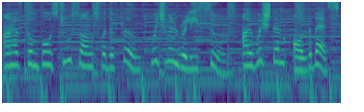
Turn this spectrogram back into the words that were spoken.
I have composed two songs for the film which will release soon. I wish them all the best.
